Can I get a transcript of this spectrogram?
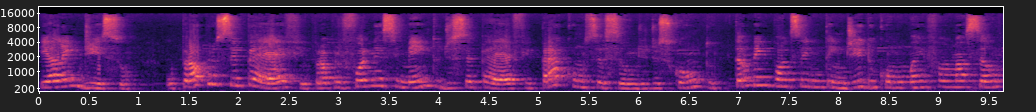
E além disso, o próprio CPF, o próprio fornecimento de CPF para concessão de desconto também pode ser entendido como uma informação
